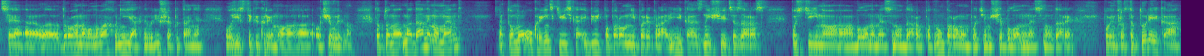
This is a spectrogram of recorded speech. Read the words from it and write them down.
це дорога на Волноваху ніяк не вирішує питання логістики Криму. очевидно. Тобто, на, на даний момент. Тому українські війська і б'ють по паромній переправі, яка знищується зараз постійно. Було нанесено удару по двом паромам. Потім ще було нанесено удари по інфраструктурі, яка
